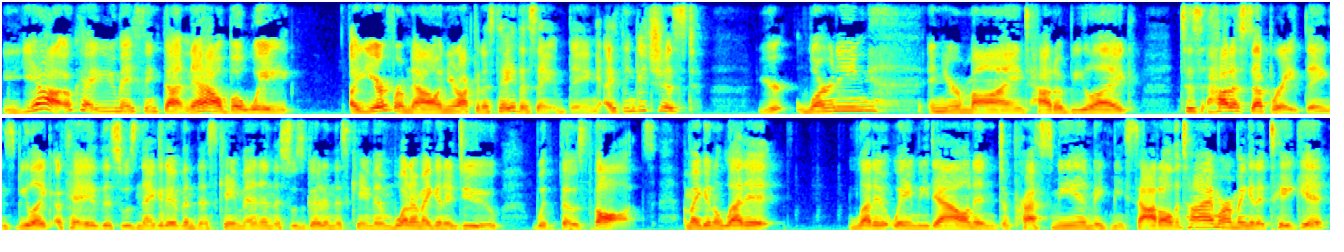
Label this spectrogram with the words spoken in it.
yeah, okay, you may think that now, but wait a year from now and you're not going to say the same thing. I think it's just you're learning in your mind how to be like to how to separate things. Be like, okay, this was negative and this came in and this was good and this came in. What am I going to do with those thoughts? Am I going to let it let it weigh me down and depress me and make me sad all the time or am I going to take it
